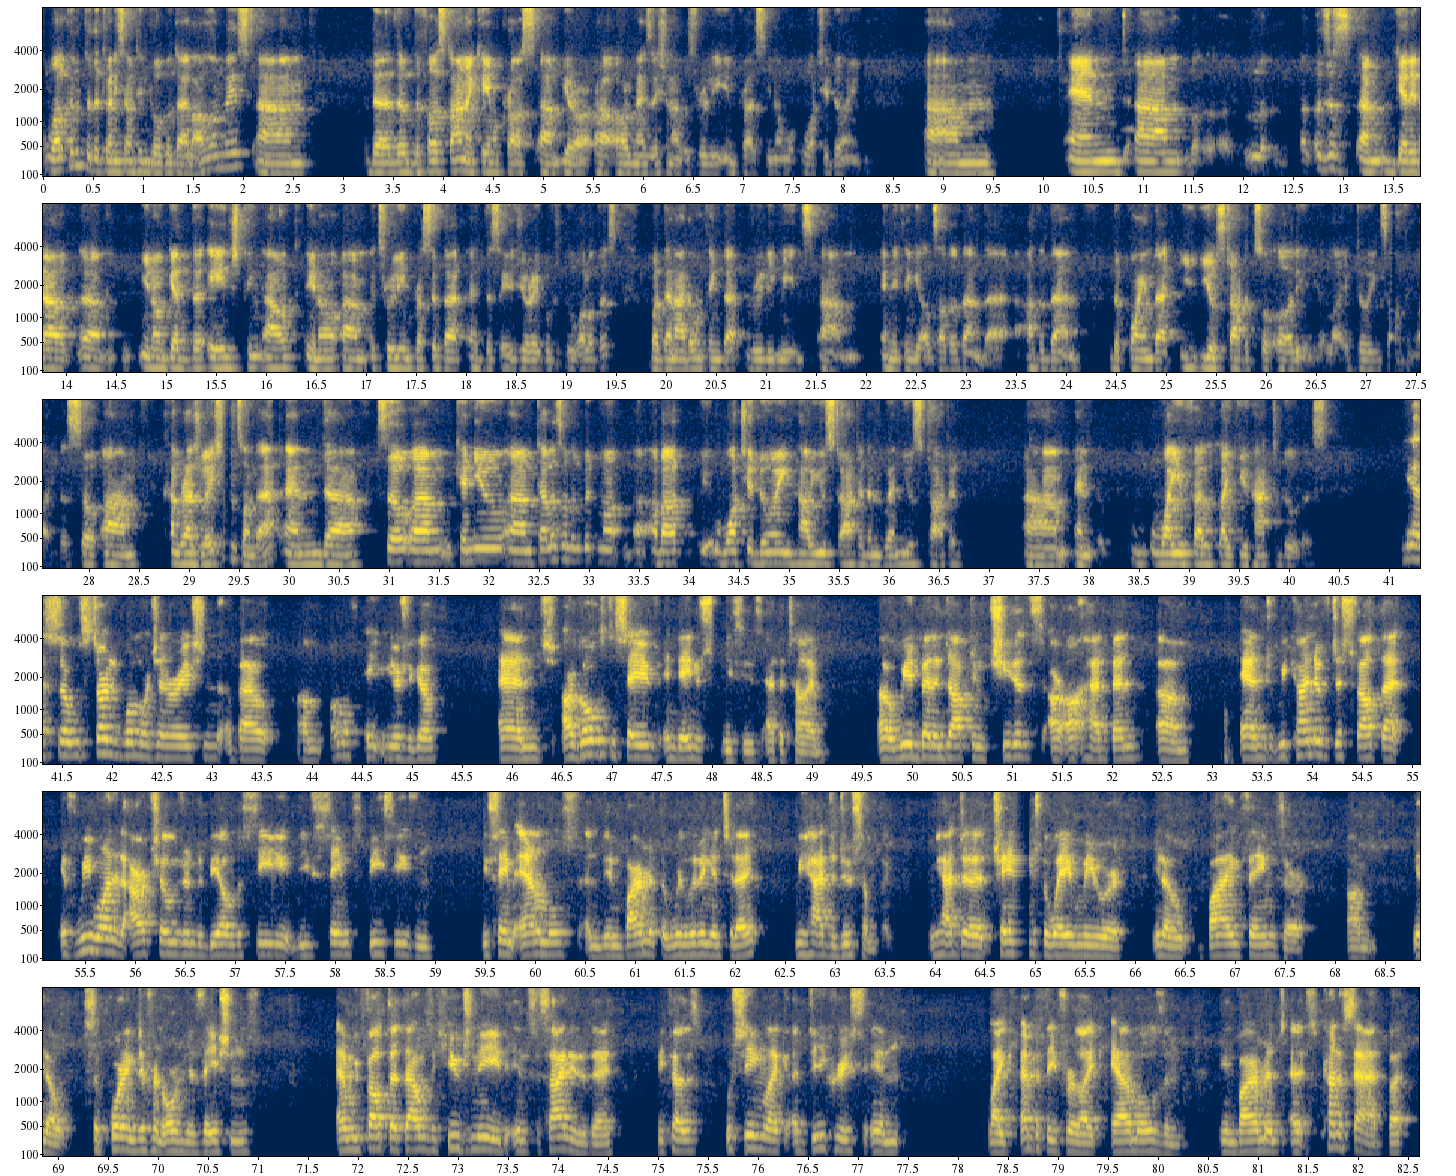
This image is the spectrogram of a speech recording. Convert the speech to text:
welcome to the 2017 Global Dialogue on Waste. Um, the, the, the first time I came across um, your uh, organization, I was really impressed. You know what you're doing, um, and um, just um, get it out. Uh, you know, get the age thing out. You know, um, it's really impressive that at this age you're able to do all of this. But then I don't think that really means anything else other than that. Other than the point that you, you started so early in your life doing something like this. So congratulations on that. And uh, so um, can you um, tell us a little bit more uh, about what you're doing, how you started and when you started, um, and why you felt like you had to do this? Yeah, so we started One More Generation about um, almost eight years ago. And our goal was to save endangered species at the time. Uh, we had been adopting cheetahs, our aunt had been, um, and we kind of just felt that if we wanted our children to be able to see these same species and these same animals and the environment that we're living in today, we had to do something. We had to change the way we were, you know, buying things or, um, you know, supporting different organizations. And we felt that that was a huge need in society today because we're seeing like a decrease in like empathy for like animals and the environment. And it's kind of sad, but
